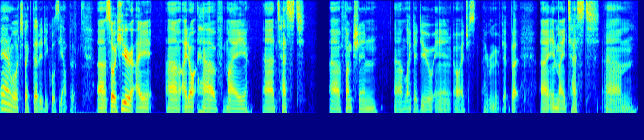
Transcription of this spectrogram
and we'll expect that it equals the output. Uh, so here, I um, I don't have my uh, test uh, function um, like I do in, oh, I just, I removed it. But uh, in my test um,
